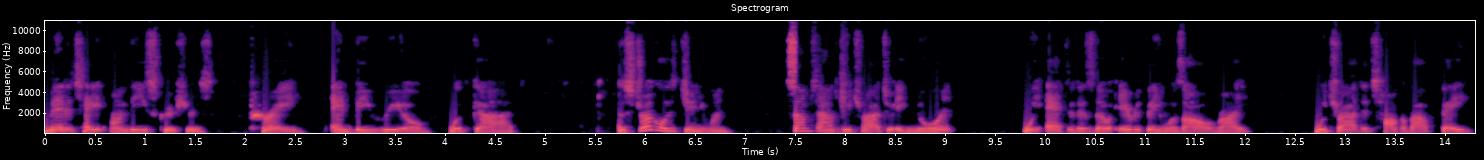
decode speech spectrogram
Meditate on these scriptures. Pray and be real with God. The struggle is genuine. Sometimes we try to ignore it. We acted as though everything was all right. We tried to talk about faith,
